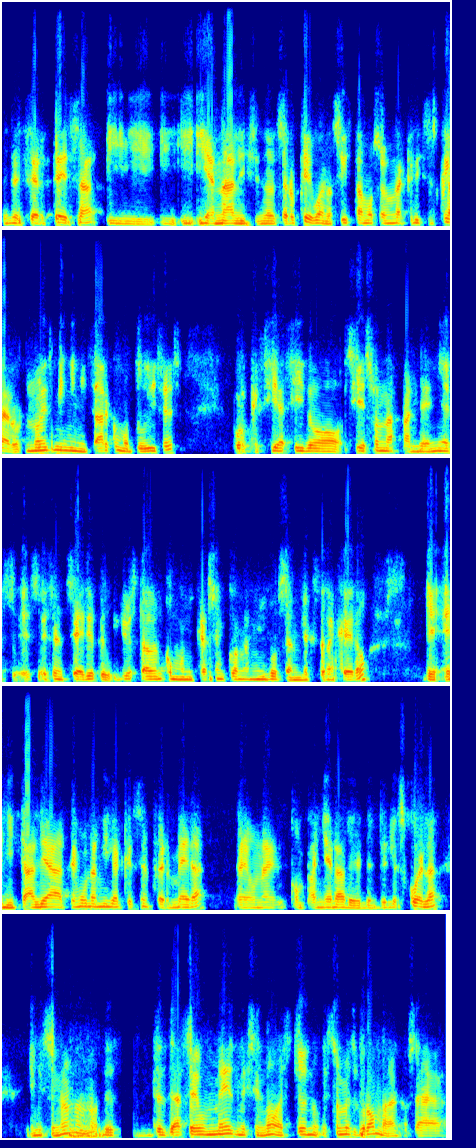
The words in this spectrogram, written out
de certeza y, análisis, ¿no? Decir, ok, bueno, sí estamos en una crisis, claro, no es minimizar como tú dices, porque sí ha sido, sí es una pandemia, es, es, en serio, yo he estado en comunicación con amigos en el extranjero, en Italia. Tengo una amiga que es enfermera, eh, una compañera de, la escuela, y me dice, no, no, no, desde, hace un mes me dice, no, esto, esto no es broma, o sea,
